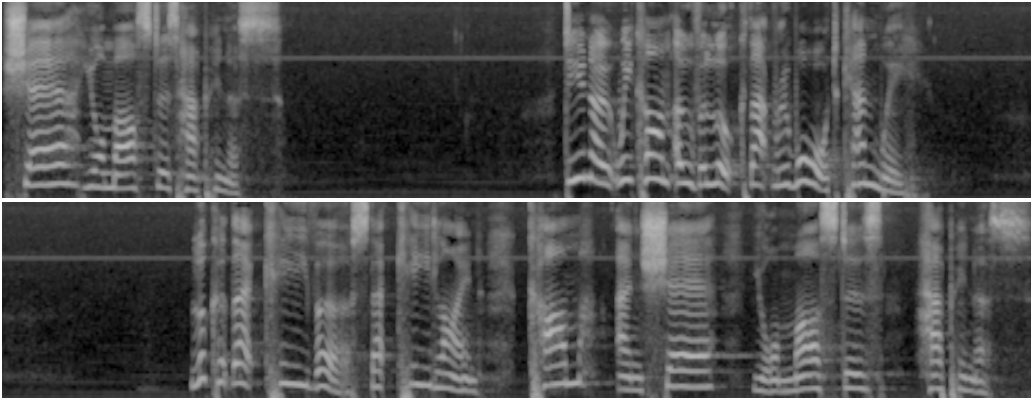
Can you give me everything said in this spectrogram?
Share your master's happiness. Do you know we can't overlook that reward, can we? Look at that key verse, that key line. Come and share your master's happiness.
